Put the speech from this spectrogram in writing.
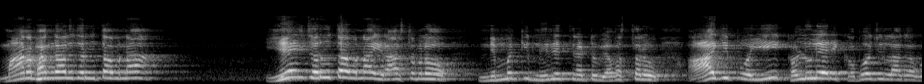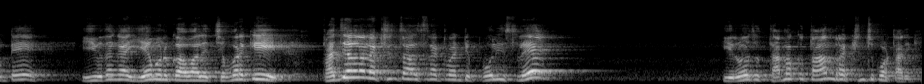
మానభంగాలు జరుగుతూ ఉన్నా ఏం జరుగుతూ ఉన్నా ఈ రాష్ట్రంలో నిమ్మకి నీరెత్తినట్టు వ్యవస్థలు ఆగిపోయి కళ్ళు లేని కబోజుల్లాగా ఉంటే ఈ విధంగా ఏమనుకోవాలి? చివరికి ప్రజలను రక్షించాల్సినటువంటి పోలీసులే ఈరోజు తమకు తాను రక్షించుకోవటానికి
